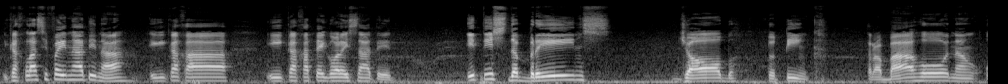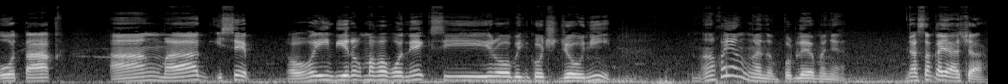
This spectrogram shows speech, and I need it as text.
ika-classify natin ha, ikaka, ika-categorize natin, it is the brain's job to think. Trabaho ng utak ang mag-isip. Okay, hindi rin makakonect si Robin Coach Joni. Ano kayang ano, problema niya? Nasaan kaya siya?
